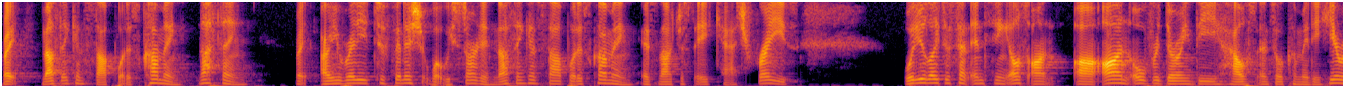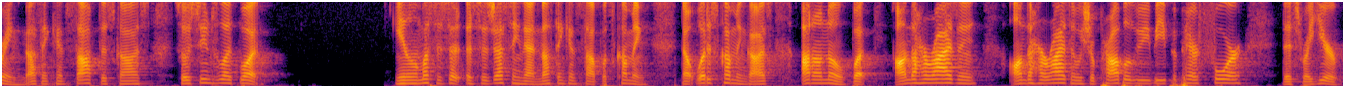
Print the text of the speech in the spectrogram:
right? Nothing can stop what is coming. Nothing. Right? Are you ready to finish what we started? Nothing can stop what is coming. It's not just a catchphrase. Would you like to send anything else on uh, on over during the House Intel Committee hearing? Nothing can stop this, guys. So it seems like what? Elon Musk is, is suggesting that nothing can stop what's coming. Now, what is coming, guys? I don't know, but on the horizon, on the horizon, we should probably be prepared for this right here.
